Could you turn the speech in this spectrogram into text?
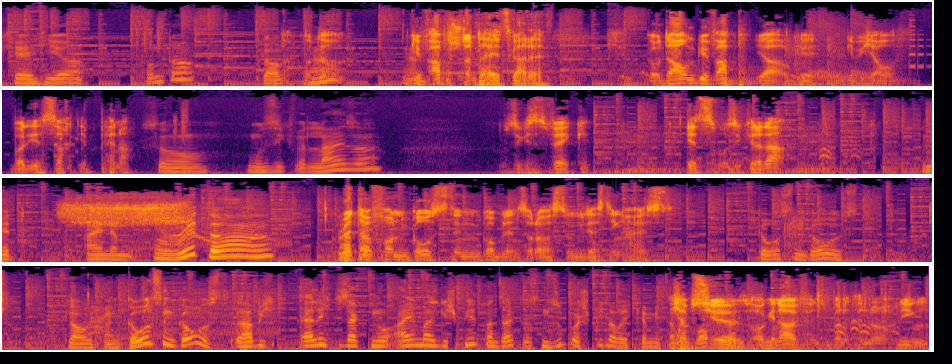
Okay, hier runter. Glaub, Go ja? down. Ja. Give up stand da jetzt gerade. Go down, give up. Ja, okay. Gebe ich auf. Weil ihr es sagt, ihr Penner. So, Musik wird leiser. Musik ist weg. Jetzt ist Musik wieder da. Mit einem Ritter. Ritter von Ghost in Goblins oder was so wie das Ding heißt. Ghost and Ghost. Glaube ich, mein. Ghost and Ghost. Habe ich ehrlich gesagt nur einmal gespielt. Man sagt, das ist ein super Spiel, aber ich kann mich Ich hab's hier, das Original für den Super Nintendo noch liegen.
